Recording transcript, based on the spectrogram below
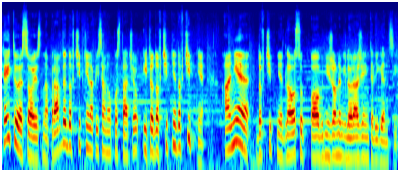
K2SO jest naprawdę dowcipnie napisaną postacią i to dowcipnie dowcipnie, a nie dowcipnie dla osób o obniżonym ilorazie inteligencji.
